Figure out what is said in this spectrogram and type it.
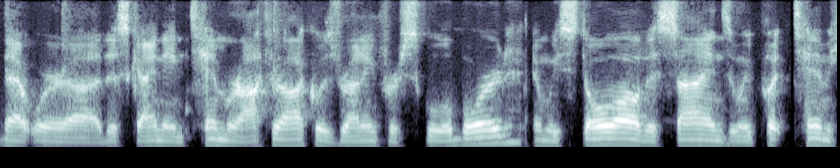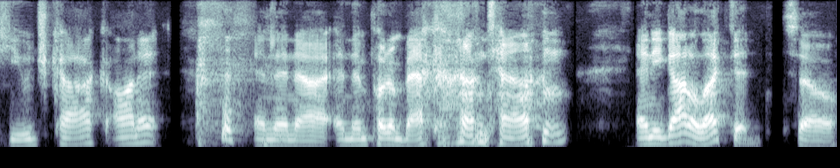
that were uh, this guy named Tim Rothrock was running for school board, and we stole all of his signs and we put Tim Hugecock on it, and then uh, and then put him back around town, and he got elected. So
